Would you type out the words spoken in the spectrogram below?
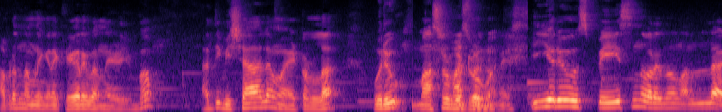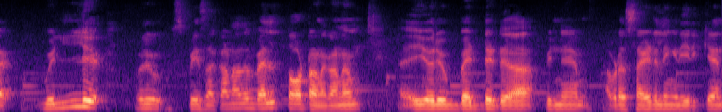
അവിടെ നമ്മളിങ്ങനെ കയറി വന്നു കഴിയുമ്പോൾ അതിവിശാലമായിട്ടുള്ള ഒരു മാസ്റ്റർ ബെഡ്റൂം. ഈ ഒരു സ്പേസ് എന്ന് പറയുന്നത് നല്ല വലിയ ഒരു സ്പേസാണ് കാരണം അത് വെൽ തോട്ടാണ് കാരണം ഈ ഒരു ബെഡ് ഇടുക പിന്നെ അവിടെ സൈഡിൽ ഇങ്ങനെ ഇരിക്കാൻ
